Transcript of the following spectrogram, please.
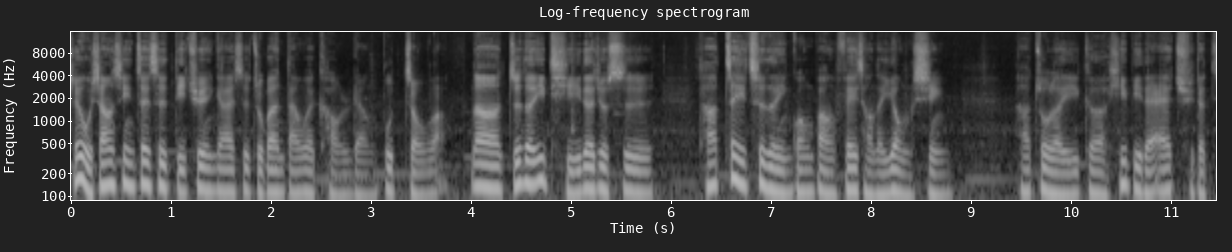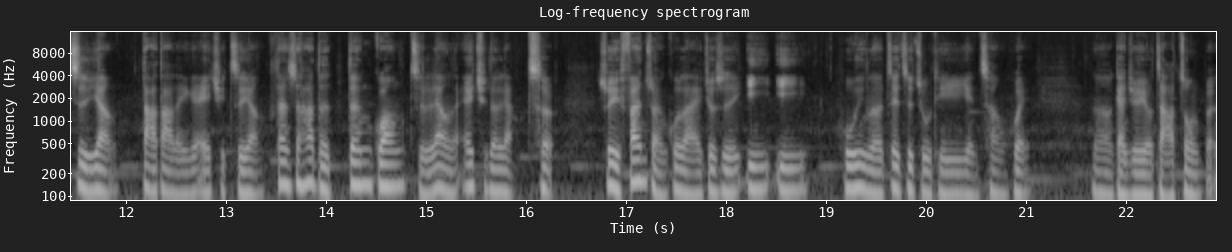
所以我相信这次的确应该是主办单位考量不周了。那值得一提的就是，他这一次的荧光棒非常的用心，他做了一个 Hebe 的 H 的字样，大大的一个 H 字样，但是它的灯光只亮了 H 的两侧，所以翻转过来就是一一呼应了这次主题演唱会。那感觉有砸重本。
